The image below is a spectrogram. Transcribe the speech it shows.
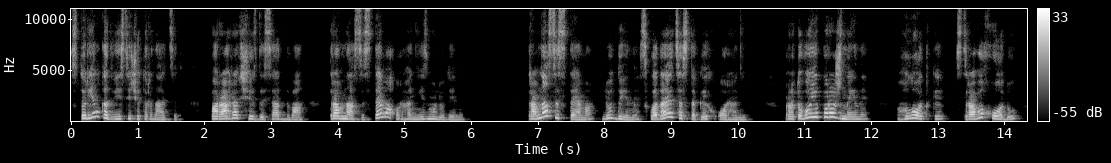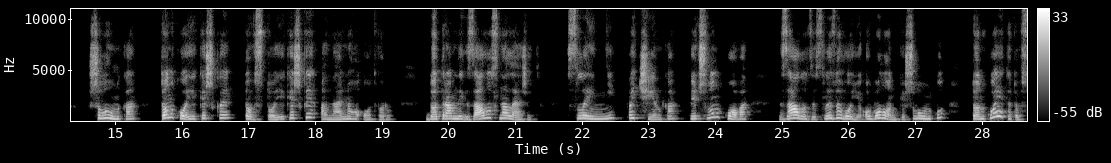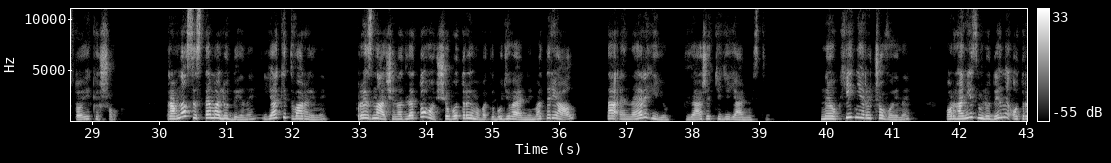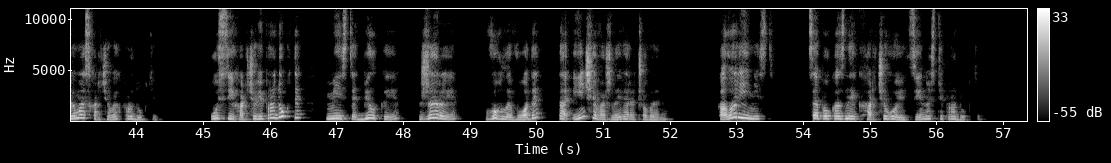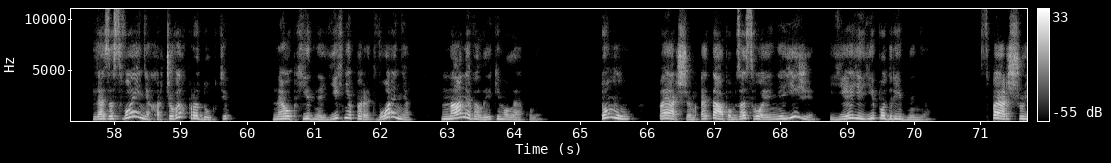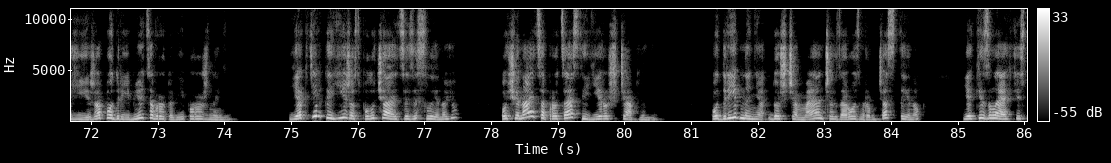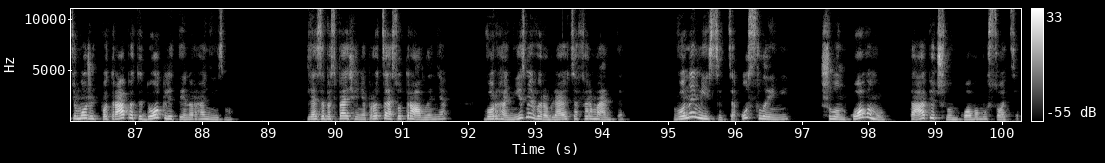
Сторінка 214, параграф 62. Травна система організму людини. Травна система людини складається з таких органів: ротової порожнини, глотки, стравоходу, шлунка, тонкої кишки, товстої кишки анального отвору. До травних залоз належать слинні, печінка, підшлункова, залози слизової оболонки шлунку, тонкої та товстої кишок. Травна система людини, як і тварини, призначена для того, щоб отримувати будівельний матеріал та енергію для життєдіяльності. Необхідні речовини організм людини отримує з харчових продуктів. Усі харчові продукти містять білки, жири, вуглеводи та інші важливі речовини. Калорійність це показник харчової цінності продуктів. Для засвоєння харчових продуктів необхідне їхнє перетворення на невеликі молекули. Тому першим етапом засвоєння їжі є її подрібнення. Спершу їжа подрібнюється в ротовій порожнині. Як тільки їжа сполучається зі слиною, починається процес її розщеплення, подрібнення до ще менших за розміром частинок, які з легкістю можуть потрапити до клітин організму. Для забезпечення процесу травлення в організмі виробляються ферменти. Вони містяться у слині, шлунковому та підшлунковому соці.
